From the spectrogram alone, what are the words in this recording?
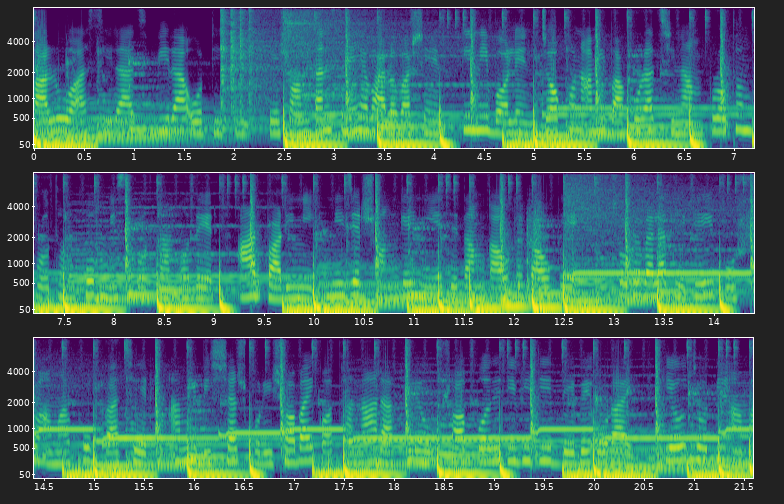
কালুয়া সিরাজ বীরা ও টিকি। কে সন্তান স্নেহে ভালোবাসেন। তিনি বলেন, যখন আমি বাঁকুড়া ছিলাম, প্রথম প্রথম খুব মিস করতাম ওদের। আর পারিনি। নিজের সঙ্গে নিয়ে যেতাম কাউকে কাউকে। ছোটবেলা থেকেই পোষ্য আমার খুব কাছের। আমি বিশ্বাস করি, সবাই কথা না রাখলেও সব পজিটিভিটি দেবে ওরাই। কেউ যদি আমায়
